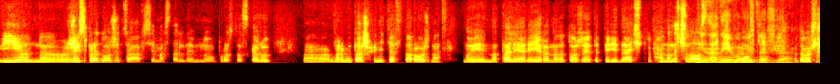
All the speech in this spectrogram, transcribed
и э, жизнь продолжится, а всем остальным, ну, просто скажут, э, в Эрмитаж ходите осторожно. Ну и Наталья Рейра надо тоже это передать, чтобы она начинала Не надо ей в Эрмитаж, да. Потому что,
